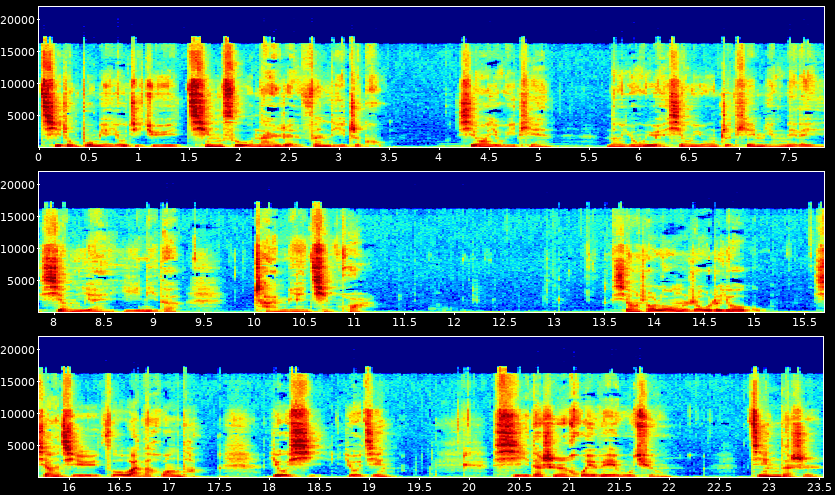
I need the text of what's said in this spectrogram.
其中不免有几句倾诉难忍分离之苦，希望有一天能永远相拥至天明那类香艳旖旎的缠绵情话。项少龙揉着腰骨，想起昨晚的荒唐，又喜又惊。喜的是回味无穷，惊的是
